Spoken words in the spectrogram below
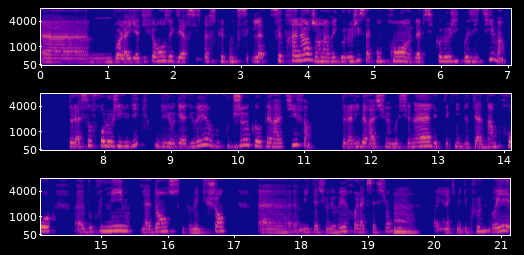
Euh, voilà, il y a différents exercices parce que donc c'est, très large. Hein, la rigologie, ça comprend de la psychologie positive, de la sophrologie ludique, du yoga du rire, beaucoup de jeux coopératifs de la libération émotionnelle, des techniques de théâtre d'impro, beaucoup de mimes, de la danse, on peut mettre du chant, euh, méditation de rire, relaxation. Hmm. Euh, il y en a qui mettent du clown. Oui.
